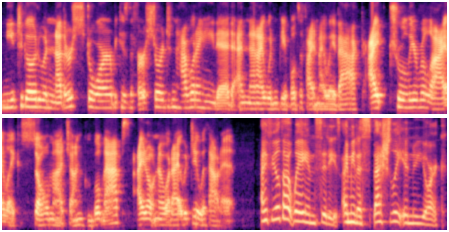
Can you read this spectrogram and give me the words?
need to go to another store because the first store didn't have what I needed, and then I wouldn't be able to find my way back. I truly rely like so much on Google Maps. I don't know what I would do without it. I feel that way in cities. I mean, especially in New York.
